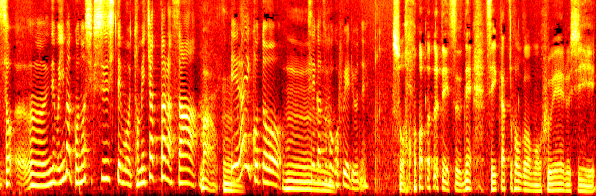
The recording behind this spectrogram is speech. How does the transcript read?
そ、うん、でも今このシステムを止めちゃったらさ、まあ、うん。えらいことん。生活保護増えるよねそうですね。生活保護も増えるし、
